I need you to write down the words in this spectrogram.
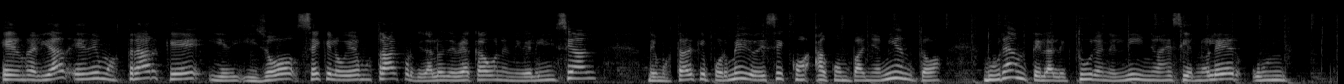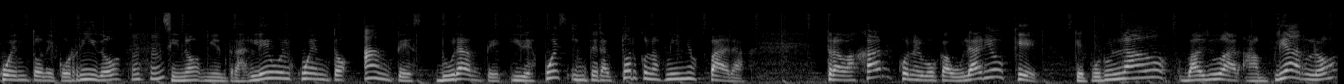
En realidad es demostrar que, y, y yo sé que lo voy a demostrar porque ya lo llevé a cabo en el nivel inicial, demostrar que por medio de ese co- acompañamiento durante la lectura en el niño, es decir, no leer un cuento de corrido, sino mientras leo el cuento, antes, durante y después interactuar con los niños para trabajar con el vocabulario que, que por un lado va a ayudar a ampliarlo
